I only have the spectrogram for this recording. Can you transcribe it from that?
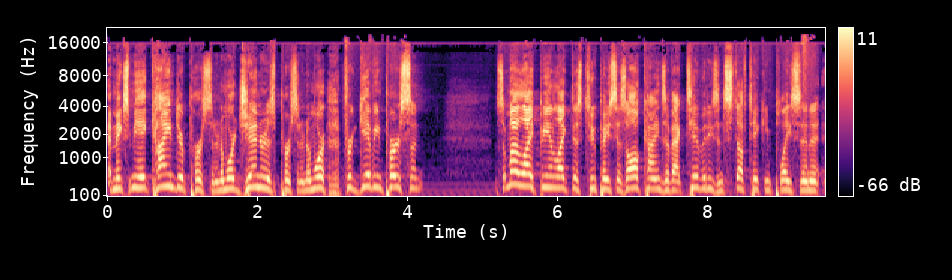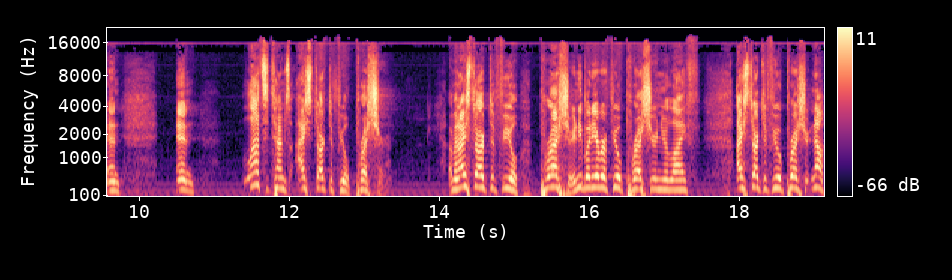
It makes me a kinder person and a more generous person and a more forgiving person. So, my life being like this toothpaste has all kinds of activities and stuff taking place in it. And, and lots of times I start to feel pressure. I mean, I start to feel pressure. Anybody ever feel pressure in your life? I start to feel pressure. Now,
